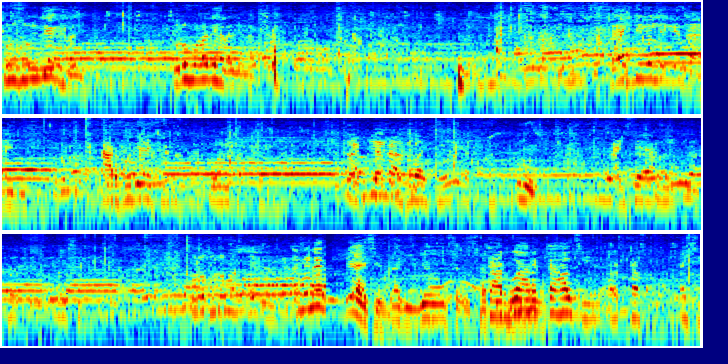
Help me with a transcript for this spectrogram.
শুরু শুরু দিয়ে খেলা দিয়ে শুরু হোলা দিয়ে খেলা দিয়ে এক দিকে লেগে না আর বডি আছে না কোন আইছে আমি ছোট ছোট মাছ দিয়ে আমি না দিয়ে আইছি কার্বো আরেকটা হালছি আরেকটা আইছি।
